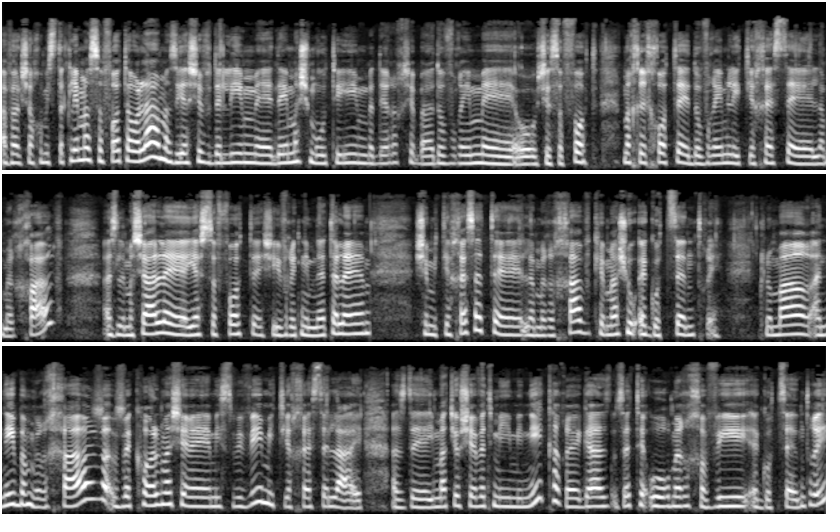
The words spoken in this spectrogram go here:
אבל כשאנחנו מסתכלים על שפות העולם, אז יש הבדלים די משמעותיים בדרך הדרך שבה דוברים, אה, או ששפות מכריחות אה, דוברים להתייחס אה, למרחב. אז למשל, יש שפות שעברית נמנית עליהן. שמתייחסת uh, למרחב כמשהו אגוצנטרי. כלומר, אני במרחב וכל מה שמסביבי מתייחס אליי. אז uh, אם את יושבת מימיני כרגע, זה תיאור מרחבי אגוצנטרי,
